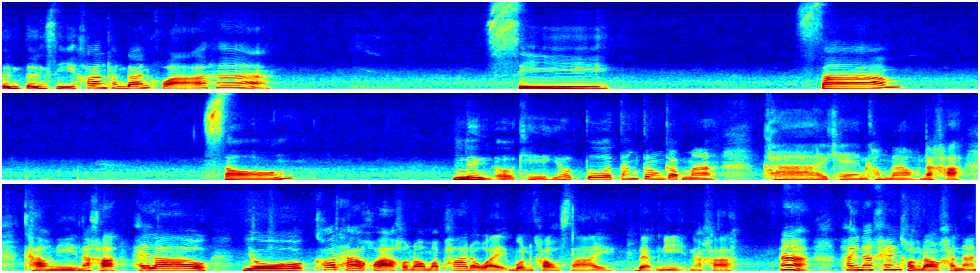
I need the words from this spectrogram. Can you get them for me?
ตึงๆสีข้างทางด้านขวาห้าสี่สามสองหนึ่งโอเค ยกตัวตั้งตรงกลับมา คลายแขนของเรานะคะ คราวนี้นะคะให้เรายกข้อเท้าขวาของเรามาพาดเอาไว้บนเข่าซ้ายแบบนี้นะคะอะให้หน้าแข้งของเราขนาน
